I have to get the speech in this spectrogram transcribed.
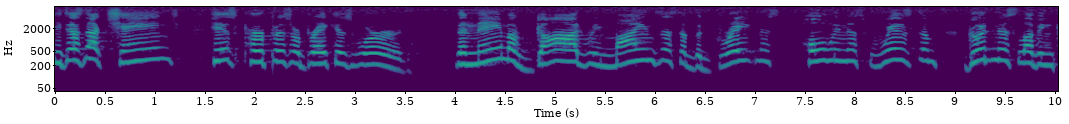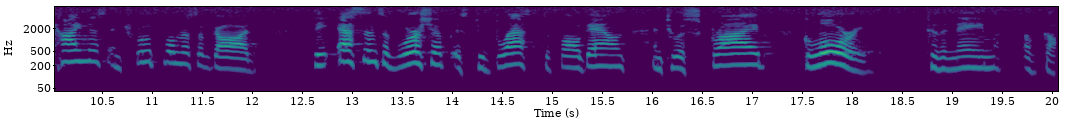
He does not change his purpose or break his word. The name of God reminds us of the greatness, holiness, wisdom, goodness, loving kindness, and truthfulness of God. The essence of worship is to bless, to fall down, and to ascribe glory to the name of God.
